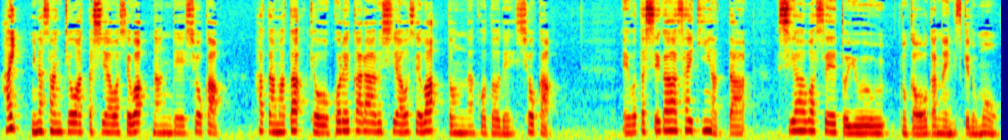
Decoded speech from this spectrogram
はい。皆さん今日あった幸せは何でしょうか？はたまた今日これからある幸せはどんなことでしょうか？え私が最近あった幸せというのかは分かんないんですけども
